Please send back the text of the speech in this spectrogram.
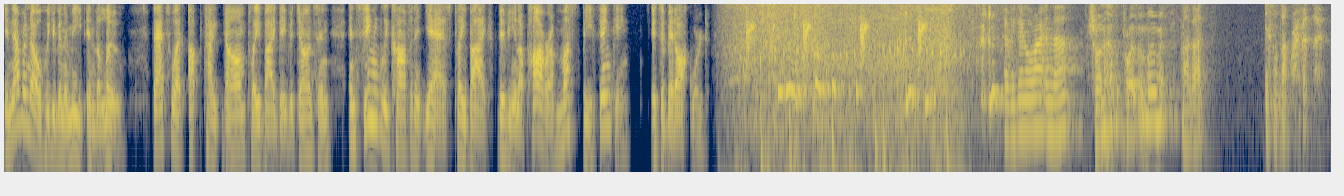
You never know who you're going to meet in the loo. That's what uptight Dom, played by David Jonsson, and seemingly confident Yaz, played by Vivian Oparah, must be thinking. It's a bit awkward. Everything all right in there? Trying to have a private moment? My bad. It's not that private though.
